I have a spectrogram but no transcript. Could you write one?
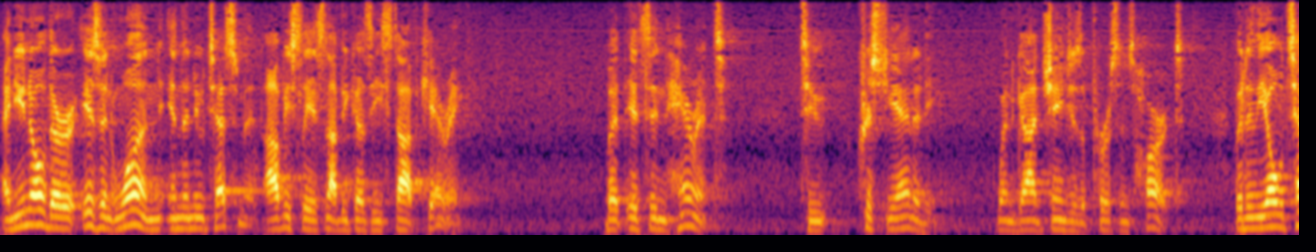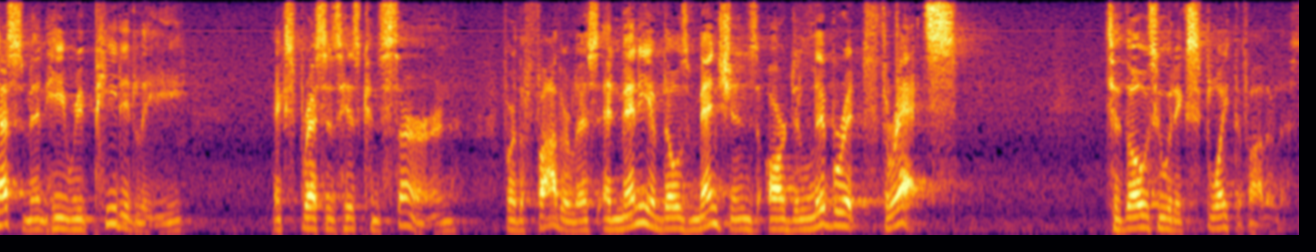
And you know there isn't one in the New Testament. Obviously, it's not because he stopped caring, but it's inherent to Christianity when God changes a person's heart. But in the Old Testament, he repeatedly expresses his concern for the fatherless, and many of those mentions are deliberate threats to those who would exploit the fatherless.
